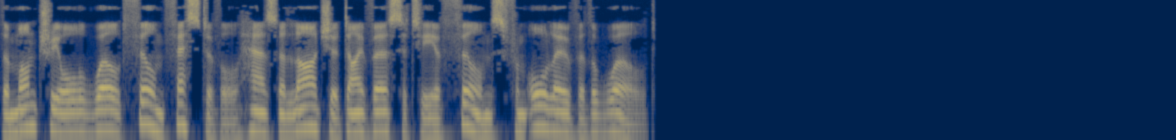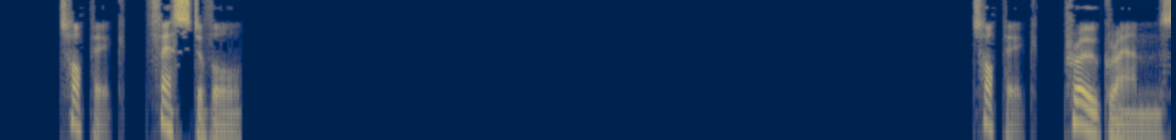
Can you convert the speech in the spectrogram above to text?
the Montreal World Film Festival has a larger diversity of films from all over the world. Topic: Festival. Topic: Programs.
